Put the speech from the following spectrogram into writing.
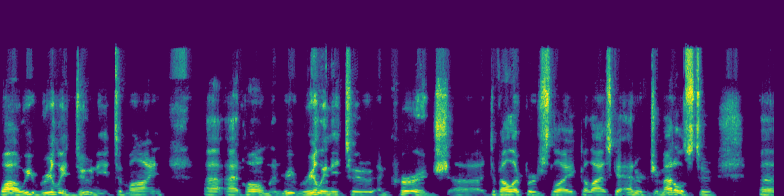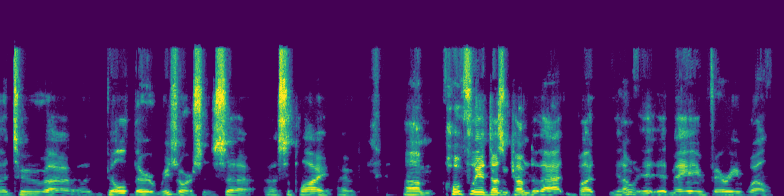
wow, we really do need to mine uh, at home, and we really need to encourage uh, developers like Alaska Energy Metals to uh, to uh, build their resources uh, supply out. Um, hopefully, it doesn't come to that, but you know, it, it may very well.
